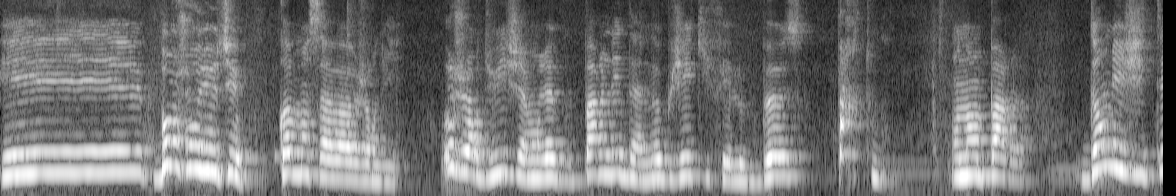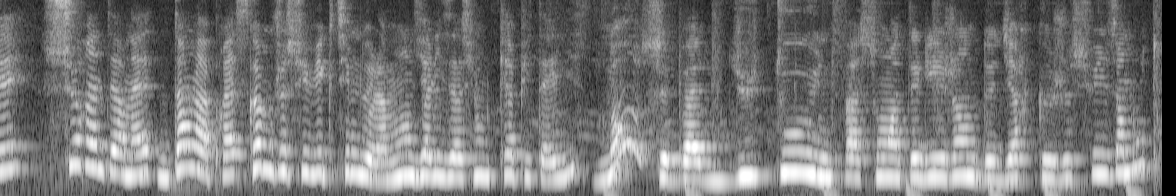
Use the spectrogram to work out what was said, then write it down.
Et bonjour YouTube, comment ça va aujourd'hui? Aujourd'hui j'aimerais vous parler d'un objet qui fait le buzz partout. On en parle dans les JT, sur internet, dans la presse, comme je suis victime de la mondialisation capitaliste. Non, c'est pas du tout une façon intelligente de dire que je suis un mouton.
